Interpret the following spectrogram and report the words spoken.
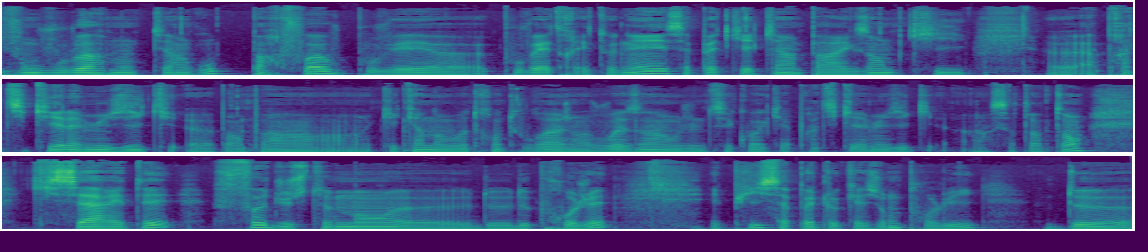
vont vouloir monter un groupe. Parfois, vous pouvez, euh, pouvez être étonné. Ça peut être quelqu'un, par exemple, qui euh, a pratiqué la musique, par exemple, quelqu'un dans votre entourage, un voisin ou je ne sais quoi, qui a pratiqué la musique un certain temps, qui s'est arrêté, faute justement de, projet. Et puis, ça peut être l'occasion pour lui de,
